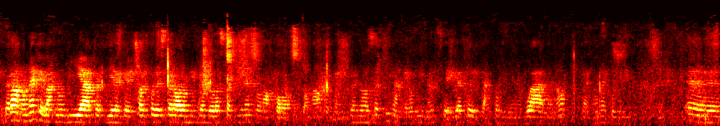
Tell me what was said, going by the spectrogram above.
però non è che vanno via per dire che ho il colesterolo, mi prendo la statina e sono a posto, no? Perché mi prendo la statina, mi rovino il fegato e intanto mi viene uguale, no? Cioè, non è così. Eh,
